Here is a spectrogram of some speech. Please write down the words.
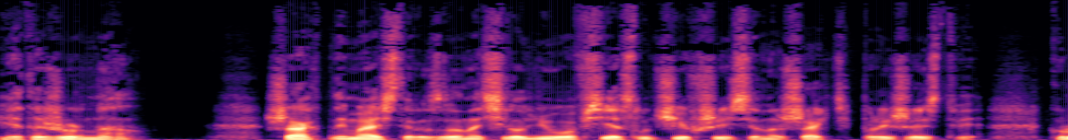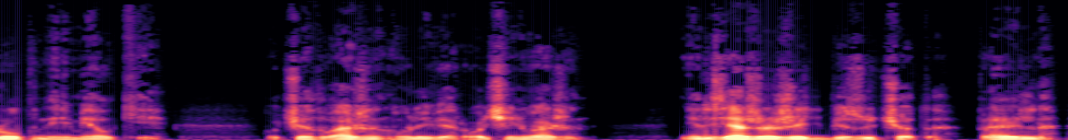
это журнал. Шахтный мастер заносил в него все случившиеся на шахте происшествия, крупные и мелкие. Учет важен, Оливер, очень важен. Нельзя же жить без учета, правильно?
